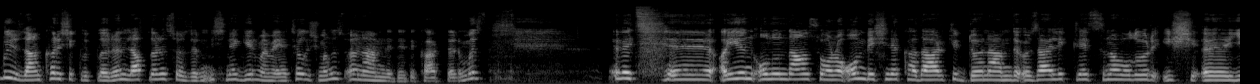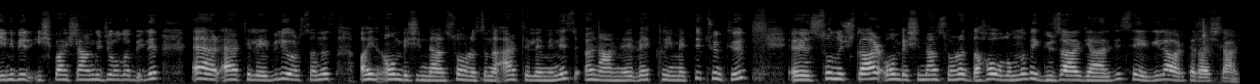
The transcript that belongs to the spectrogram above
Bu yüzden karışıklıkların, lafların, sözlerin içine girmemeye çalışmanız önemli dedi kartlarımız. Evet, e, ayın 10'undan sonra 15'ine kadarki dönemde özellikle sınav olur, iş e, yeni bir iş başlangıcı olabilir. Eğer erteleyebiliyorsanız ayın 15'inden sonrasını ertelemeniz önemli ve kıymetli. Çünkü e, sonuçlar 15'inden sonra daha olumlu ve güzel geldi sevgili arkadaşlar.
